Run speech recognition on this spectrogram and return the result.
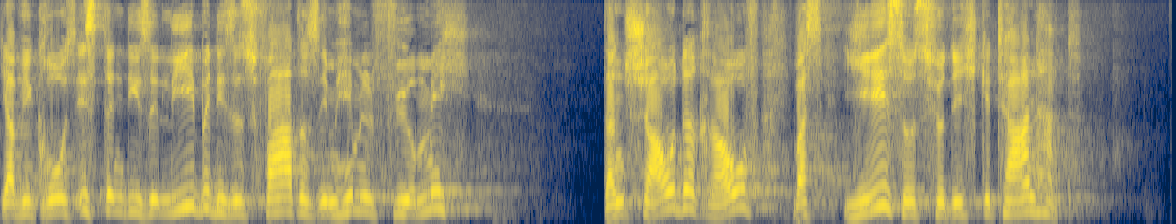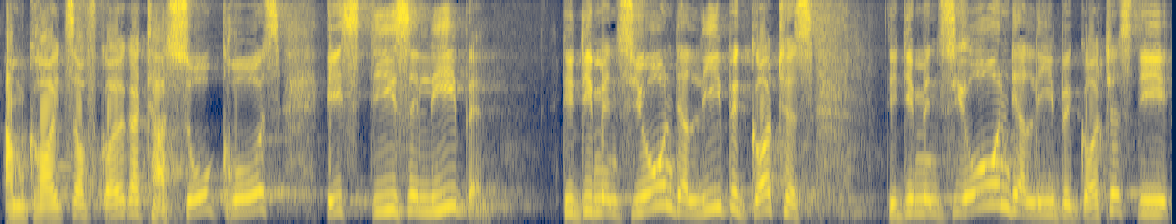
ja, wie groß ist denn diese Liebe dieses Vaters im Himmel für mich? Dann schau darauf, was Jesus für dich getan hat am Kreuz auf Golgatha. So groß ist diese Liebe. Die Dimension der Liebe Gottes, die Dimension der Liebe Gottes, die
